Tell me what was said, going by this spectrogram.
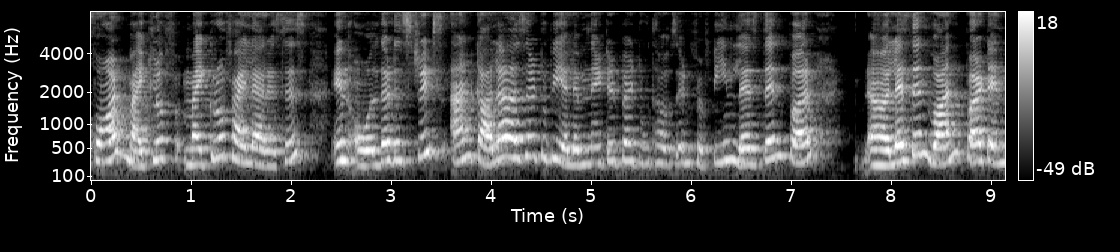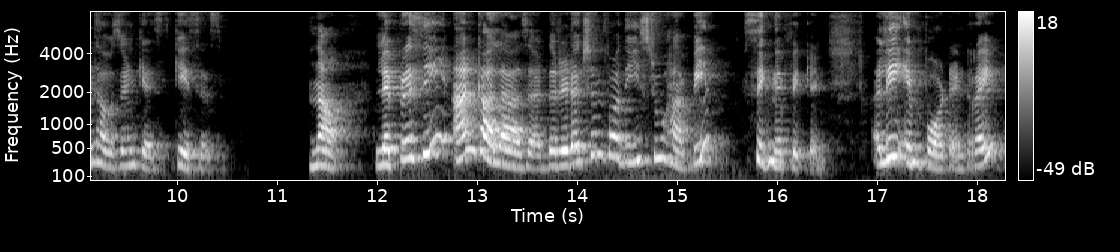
for micro, microfilariasis in all the districts and Kala Azar to be eliminated by 2015 less than per uh, less than 1 per 10,000 case, cases. Now, leprosy and Kala Azar, the reduction for these two have been significantly important, right?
